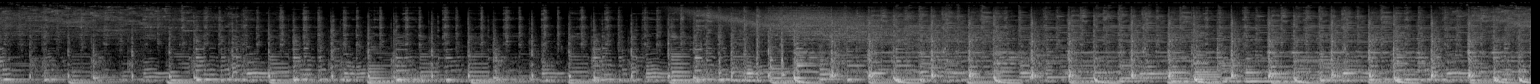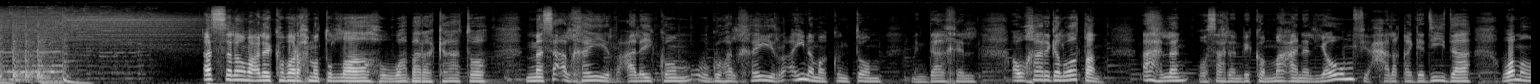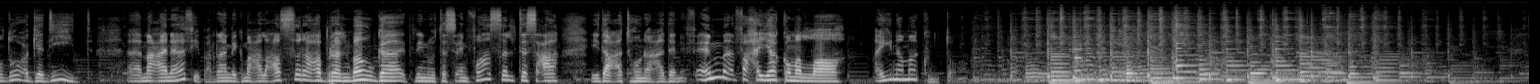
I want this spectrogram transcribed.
Thank you. السلام عليكم ورحمة الله وبركاته. مساء الخير عليكم وجوه الخير أينما كنتم من داخل أو خارج الوطن. أهلا وسهلا بكم معنا اليوم في حلقة جديدة وموضوع جديد. آه، معنا في برنامج مع العصر عبر الموجة 92.9 إذاعة هنا عدن إف إم. فحياكم الله أينما كنتم.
